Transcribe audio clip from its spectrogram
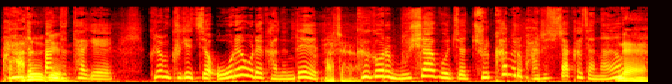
반듯 반듯하게. 그러면 그게 진짜 오래오래 가는데 맞아요. 그거를 무시하고 이제 줄칸으로 바로 시작하잖아요. 네.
